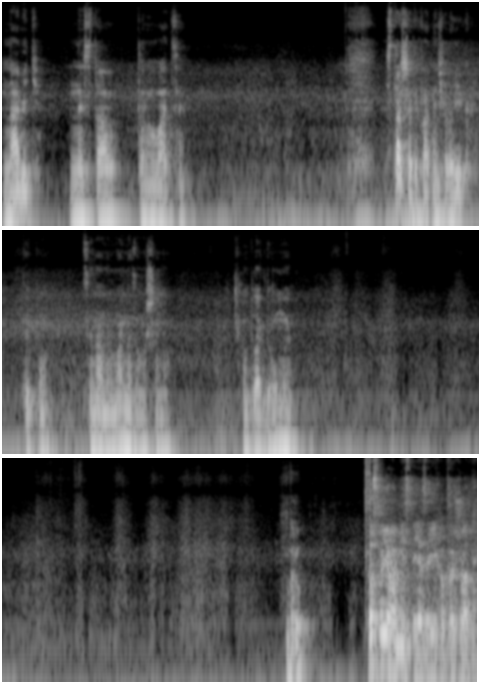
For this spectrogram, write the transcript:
Навіть не став торгуватися. Старший адекватний чоловік, типу, ціна нормальна за машину. Комплект гуми. Беру. До свого міста я заїхав без жодних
